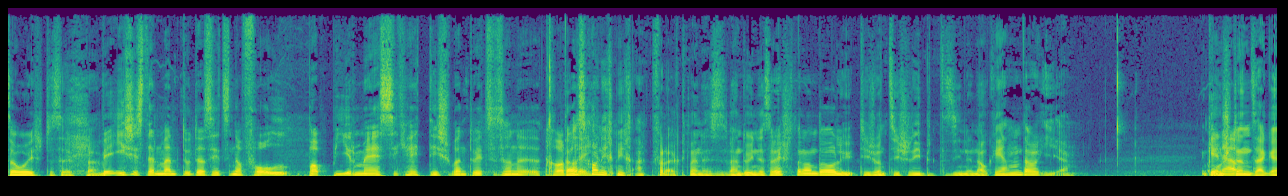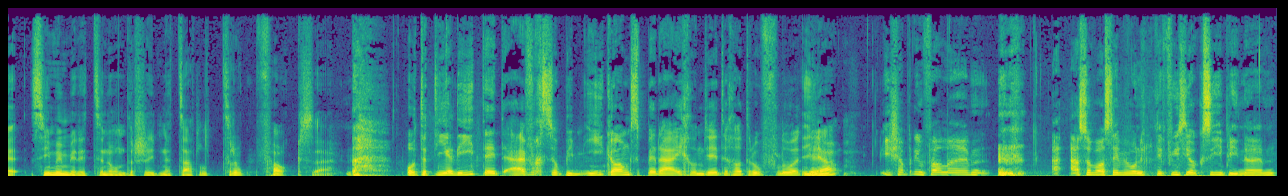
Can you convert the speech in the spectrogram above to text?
So ist das etwa. Wie ist es denn, wenn du das jetzt noch voll papiermäßig hättest, wenn du jetzt so eine Karte... Das habe ich mich auch gefragt, wenn, es, wenn du in ein Restaurant anläutest und sie schreiben das in eine Agenda ein. Genau. Musst du dann sagen, sie müssen mir jetzt einen unterschriebenen Zettel zurückfaxen? Oder die Leute dort einfach so beim Eingangsbereich und jeder kann drauf schauen. Ja. Ist aber im Fall, ähm, also was eben, wo ich bei der Physio war, bin, ähm,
